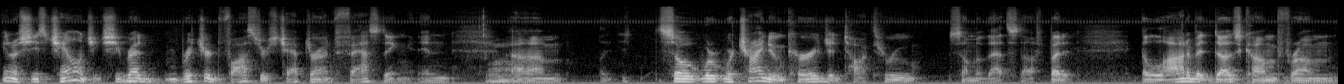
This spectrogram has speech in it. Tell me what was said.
you know she's challenging she read richard foster's chapter on fasting and wow. um, so we're, we're trying to encourage and talk through some of that stuff but it, a lot of it does come from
